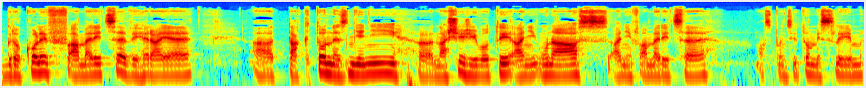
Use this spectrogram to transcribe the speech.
kdokoliv v Americe vyhraje, tak to nezmění eh, naše životy ani u nás, ani v Americe. aspoň si to myslím,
